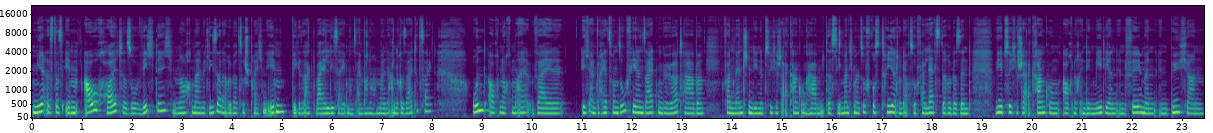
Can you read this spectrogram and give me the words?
mir ist es eben auch heute so wichtig, nochmal mit Lisa darüber zu sprechen. Eben, wie gesagt, weil Lisa eben uns einfach nochmal eine andere Seite zeigt. Und auch nochmal, weil ich einfach jetzt von so vielen Seiten gehört habe, von Menschen, die eine psychische Erkrankung haben, dass sie manchmal so frustriert und auch so verletzt darüber sind, wie psychische Erkrankungen auch noch in den Medien, in Filmen, in Büchern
